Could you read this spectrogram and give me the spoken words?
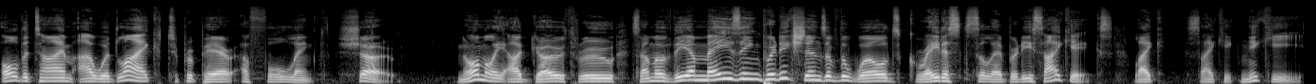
all the time I would like to prepare a full length show. Normally, I'd go through some of the amazing predictions of the world's greatest celebrity psychics, like Psychic Nikki.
